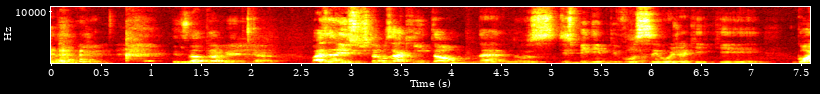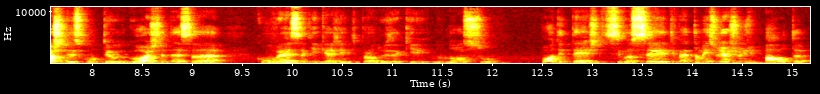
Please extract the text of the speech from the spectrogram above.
Exatamente, cara. Mas é isso, estamos aqui então, né, nos despedindo de você hoje aqui que gosta desse conteúdo, gosta dessa conversa aqui que a gente produz aqui no nosso podcast. Se você tiver também sugestões de pauta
